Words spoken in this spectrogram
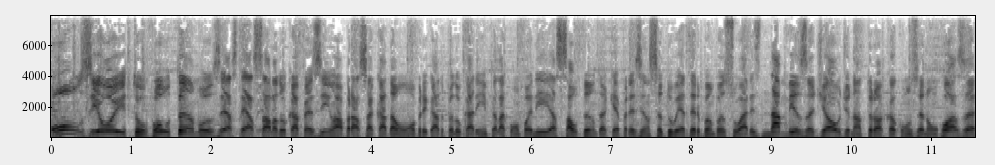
11 e 8, voltamos. Esta é a sala do cafezinho. Abraço a cada um. Obrigado pelo carinho pela companhia. Saudando aqui a presença do Éder Bambam Soares na mesa de áudio, na troca com o Zenon Rosa.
